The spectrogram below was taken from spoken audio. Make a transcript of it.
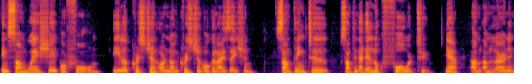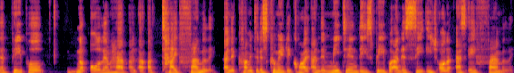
in some way, shape, or form, either Christian or non Christian organization, something to something that they look forward to. Yeah. I'm, I'm learning that people, not all of them have an, a, a tight family and they come into this community choir and they're meeting these people and they see each other as a family.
